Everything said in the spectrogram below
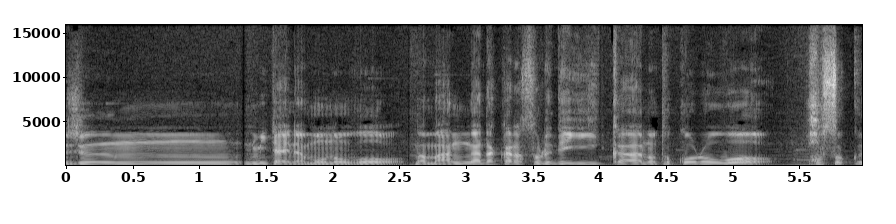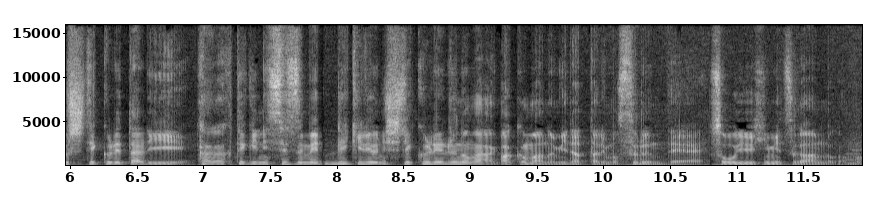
矛盾みたいなものを、まあ漫画だからそれでいいかのところを、補足してくれたり、科学的に説明できるようにしてくれるのが悪魔の実だったりもするんで、そういう秘密があるのかも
